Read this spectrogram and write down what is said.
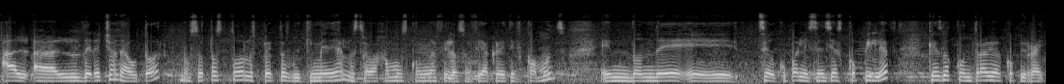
al, derecho de autor. Nosotros todos los proyectos Wikimedia los trabajamos con una filosofía Creative Commons, en donde eh, se ocupan licencias copyleft, que es lo contrario al copyright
